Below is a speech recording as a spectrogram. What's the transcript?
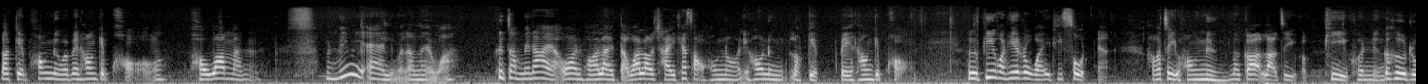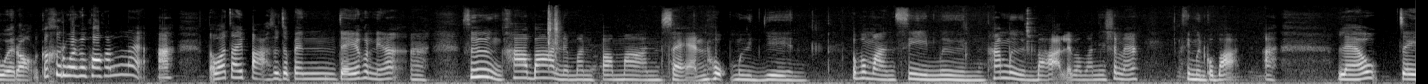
เราเก็บห้องหนึ่งไว้เป็นห้องเก็บของ เพราะว่ามันมันไม่มีแอร์หรือมันอะไรวะ คือจำไม่ได้อะว่ามันเพราะอะไร แต่ว่าเราใช้แค่สองห้องนอนอีกห้องหนึ่งเราเก็บเป็นห้องเก็บของ คือพี่คนที่รวยที่สุดเนี่ย เขาก็จะอยู่ห้องหนึ่งแล้วก็เราจะอยู่กับพี่คนหนึ่งก็คือรวยรองก็คือรวยพอๆกันนั่นแหละอะแต่ว่าใจป่าสุดจะเป็นเจ๊คนเนี้ยอะซึ่งค่าบ้านเนี่ยมันประมาณแสนหกหมื่นเยนก็ประมาณสี่หมื่นห้าหมื่นบาทอะไรประมาณนี้ใช่ไหมสี่หมื่นกว่าบาทอะแล้วเจ๊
